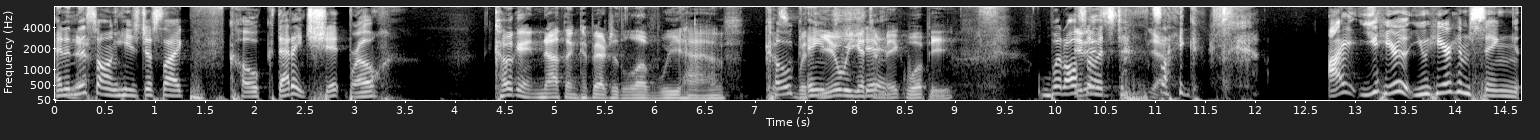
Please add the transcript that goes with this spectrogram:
And in Yeah. this song, he's just like, Coke, that ain't shit, bro. Coke ain't nothing compared to the love we have. Coke with you, we get to make whoopee. But also, is- it's it's yeah. like I you hear you hear him sing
